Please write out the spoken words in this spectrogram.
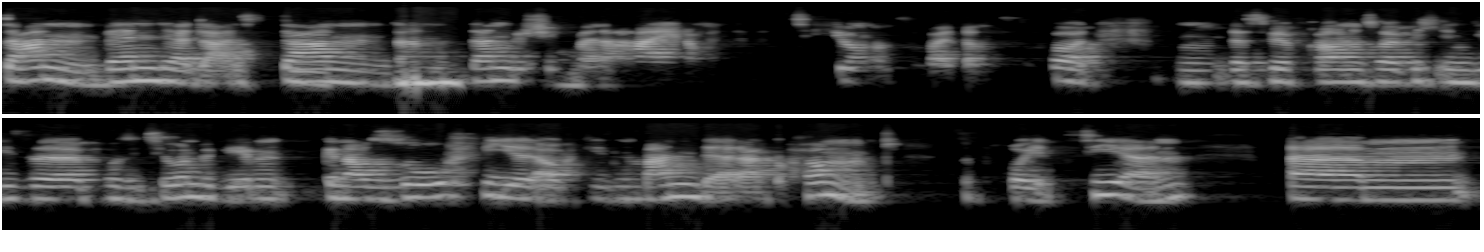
dann, wenn der da ist, dann, dann, dann geschieht meine Heilung in der Beziehung und so weiter und so fort. Dass wir Frauen uns häufig in diese Position begeben, genau so viel auf diesen Mann, der da kommt, zu projizieren, ähm,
